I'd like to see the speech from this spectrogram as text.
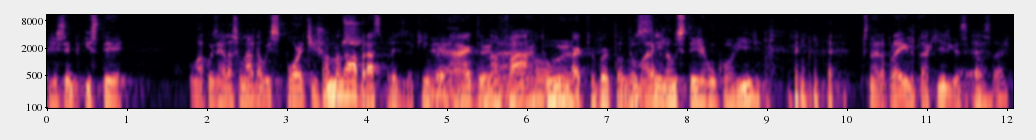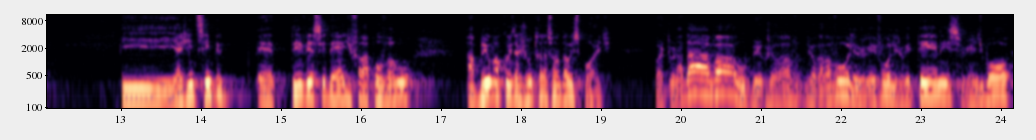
A gente sempre quis ter uma coisa relacionada ao esporte juntos. Vou mandar um abraço para eles aqui, o é, Bernardo, Bernardo, Navarro, Arthur, Arthur Bertolucci. Tomara que não esteja com Covid, senão era para ele estar aqui, diga-se é. passagem. E a gente sempre é, teve essa ideia de falar, pô, vamos abrir uma coisa junto relacionada ao esporte. O Arthur nadava, o Bergo jogava, jogava vôlei, eu joguei vôlei, joguei tênis, joguei handball.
